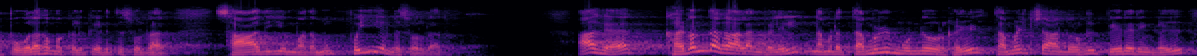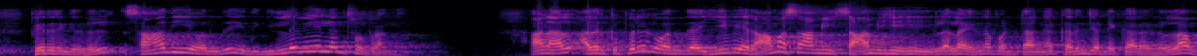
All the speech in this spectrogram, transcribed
அப்போ உலக மக்களுக்கு எடுத்து சொல்கிறார் சாதியும் மதமும் பொய் என்று சொல்கிறார் ஆக கடந்த காலங்களில் நம்முடைய தமிழ் முன்னோர்கள் தமிழ் சான்றோர்கள் பேரறிஞர்கள் பேரறிஞர்கள் சாதியை வந்து இது இல்லவே இல்லைன்னு சொல்கிறாங்க ஆனால் அதற்கு பிறகு வந்த ஈவே ராமசாமி சாமிகளெல்லாம் என்ன பண்ணிட்டாங்க? கருஞ்சட்டைக்காரர்கள்லாம்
